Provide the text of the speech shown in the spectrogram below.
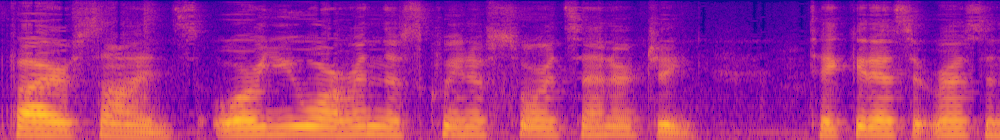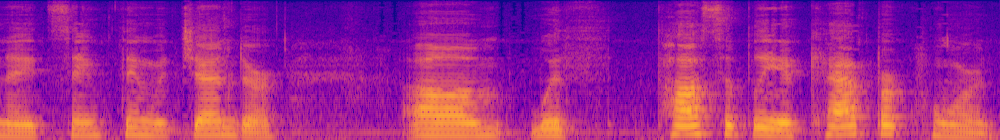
fire signs or you are in this queen of swords energy take it as it resonates same thing with gender um, with possibly a capricorn.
